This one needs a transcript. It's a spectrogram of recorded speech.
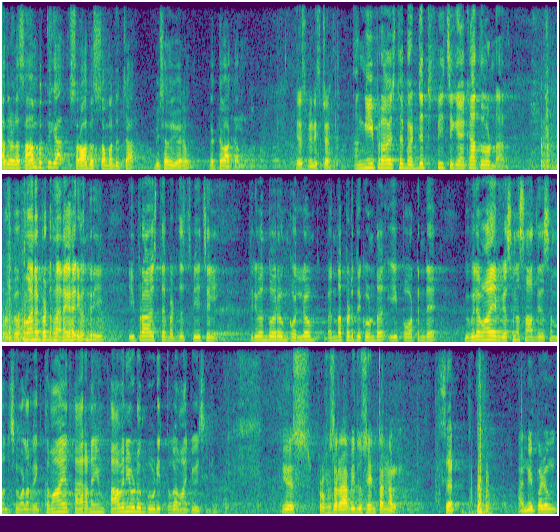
അതിനുള്ള സാമ്പത്തിക സ്രോതസ് സംബന്ധിച്ച വിശദവിവരം വ്യക്തമാക്കാമോ യെസ് മിനിസ്റ്റർ അങ്ങ് ഈ പ്രാവശ്യത്തെ ബഡ്ജറ്റ് സ്പീച്ച് കേൾക്കാത്തതുകൊണ്ടാണ്. നമ്മുടെ ബഹുമാനപ്പെട്ട ധനകാര്യമന്ത്രി ഈ പ്രാവശ്യത്തെ ബഡ്ജറ്റ് സ്പീച്ചിൽ തിരുവനന്തപുരവും കൊല്ലവും ബന്ധപ്പെടുത്തിക്കൊണ്ട് ഈ പോർട്ടിന്റെ വിപുലമായ വികസന സാധ്യത സംബന്ധിച്ച് വളരെ വ്യക്തമായ ധാരണയും ഭാവനയോടും കൂടി തുക മാറ്റിവെച്ചിട്ടുണ്ട് yes professor Abid Hussain Thangal. Sir അങ്ങിപ്പോഴും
